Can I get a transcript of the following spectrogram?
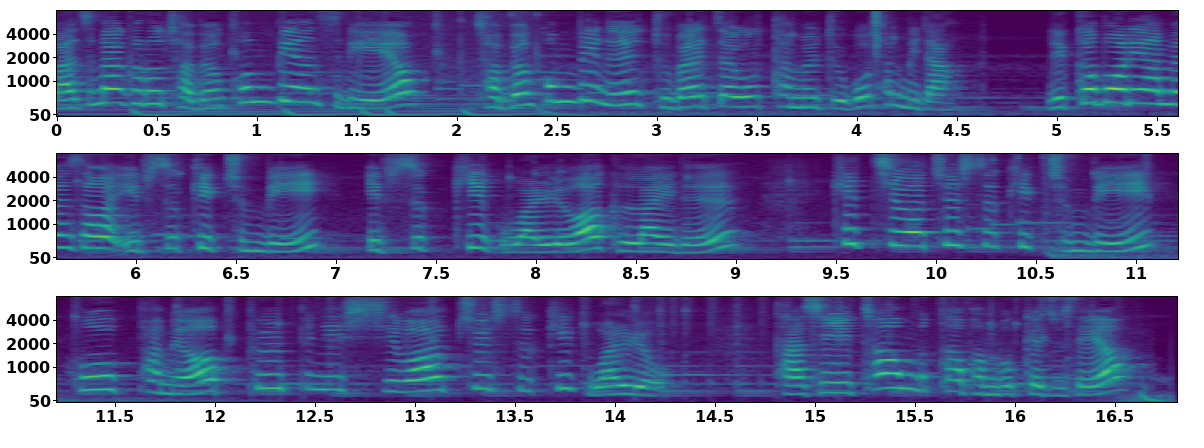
마지막으로 접영 콤비 연습이에요. 접영 콤비는 두 발자국 term을 두고 섭니다. recovery 하면서 입수킥 준비, 입수킥 완료와 glide, 캐치와 출수킥 준비, 호흡하며 pull 피니쉬와 출수킥 완료. 다시 처음부터 반복해주세요.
